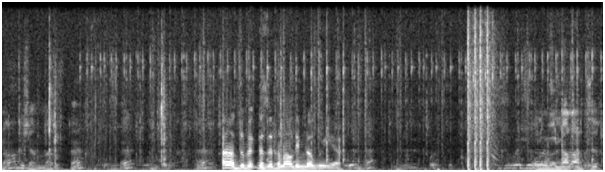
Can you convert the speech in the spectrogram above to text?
Ne yapacağım lan? He? Ha dur bekle zırhını alayım lavuğun ya. Oğlum öl lan artık.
